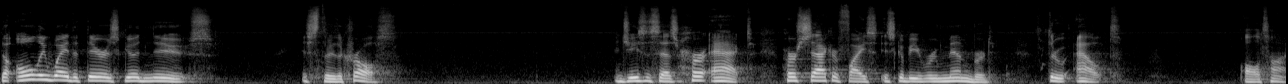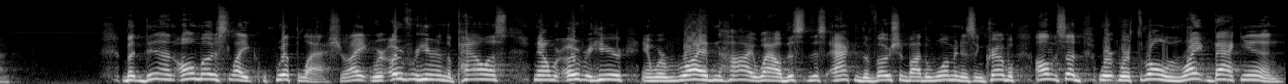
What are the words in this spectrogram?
The only way that there is good news is through the cross. And Jesus says her act, her sacrifice is going to be remembered throughout all time. But then, almost like whiplash, right? We're over here in the palace. Now we're over here and we're riding high. Wow, this, this act of devotion by the woman is incredible. All of a sudden, we're, we're thrown right back in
